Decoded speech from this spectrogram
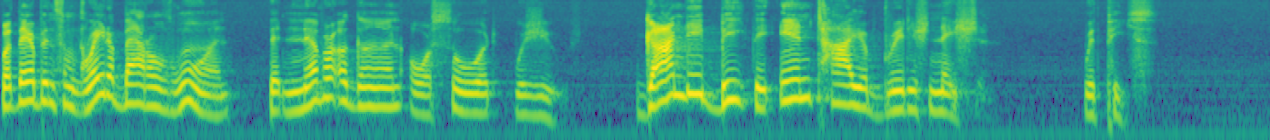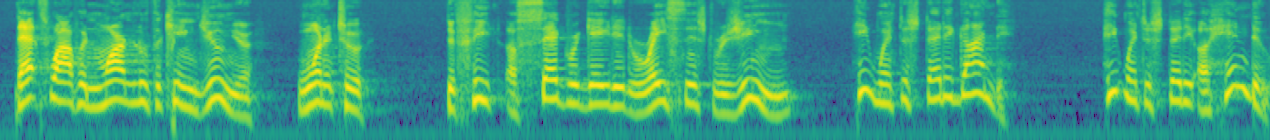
but there have been some greater battles won that never a gun or sword was used. Gandhi beat the entire British nation with peace. That's why when Martin Luther King Jr. wanted to defeat a segregated, racist regime, he went to study Gandhi. He went to study a Hindu.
